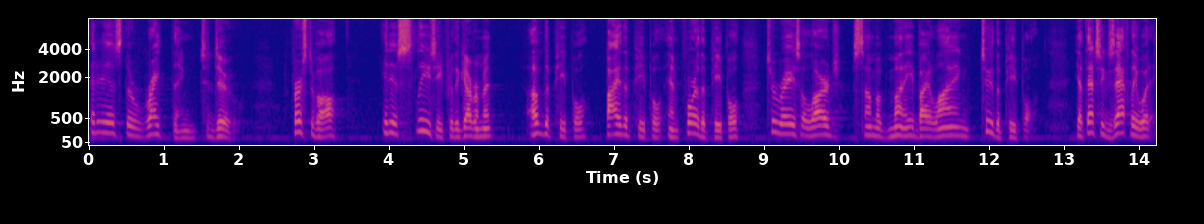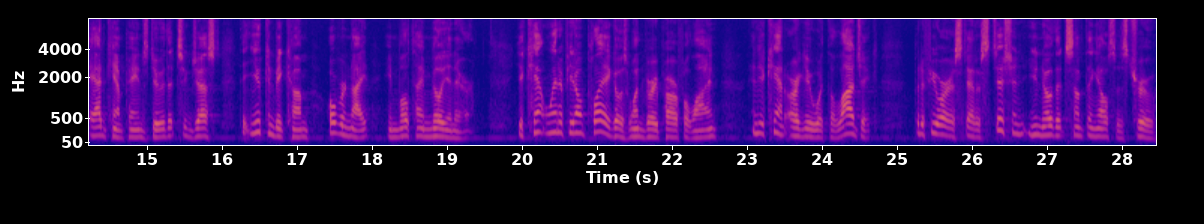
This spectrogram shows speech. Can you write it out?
that it is the right thing to do. First of all, it is sleazy for the government of the people, by the people, and for the people to raise a large sum of money by lying to the people. Yet that's exactly what ad campaigns do that suggest that you can become overnight a multimillionaire. You can't win if you don't play, goes one very powerful line, and you can't argue with the logic. But if you are a statistician, you know that something else is true.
